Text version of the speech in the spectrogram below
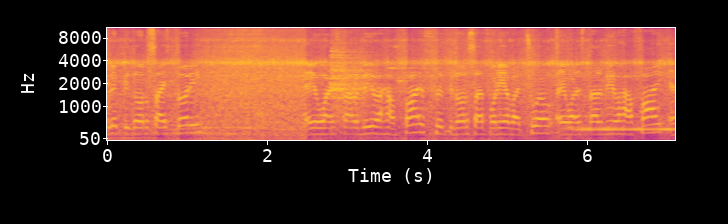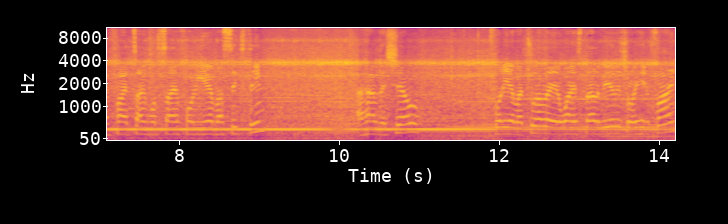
Flippy door size 30. A1 style view, I have 5. Flippy door size 48 by 12. A1 style view, I have 5. And 5 type size 48 by 16. I have the shell 48 by 12. A1 style view is right here 5.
